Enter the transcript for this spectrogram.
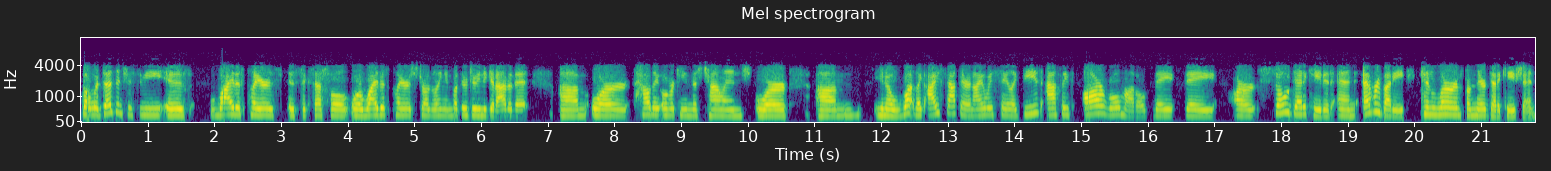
But what does interest me is why this player is, is successful or why this player is struggling and what they're doing to get out of it, um, or how they overcame this challenge or, um, you know what, like I sat there and I always say like these athletes are role models. They, they are so dedicated and everybody can learn from their dedication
